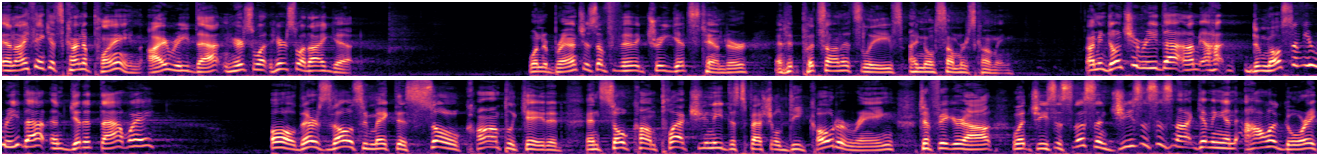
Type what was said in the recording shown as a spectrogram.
and I think it's kind of plain. I read that and here's what, here's what I get. When the branches of a fig tree gets tender and it puts on its leaves, I know summer's coming. I mean, don't you read that? I mean, do most of you read that and get it that way? Oh, there's those who make this so complicated and so complex, you need the special decoder ring to figure out what Jesus. Listen, Jesus is not giving an allegory,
